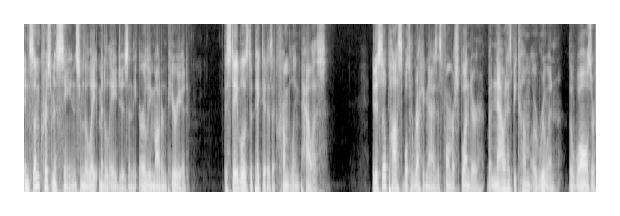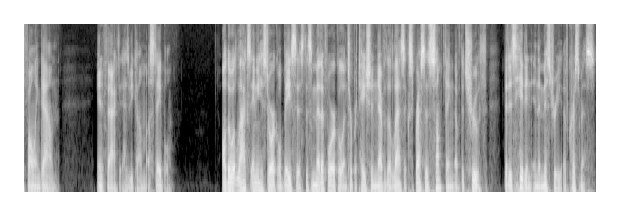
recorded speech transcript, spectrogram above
In some Christmas scenes from the late Middle Ages and the early modern period, the stable is depicted as a crumbling palace. It is still possible to recognize its former splendor, but now it has become a ruin, the walls are falling down. In fact, it has become a stable. Although it lacks any historical basis, this metaphorical interpretation nevertheless expresses something of the truth that is hidden in the mystery of Christmas.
